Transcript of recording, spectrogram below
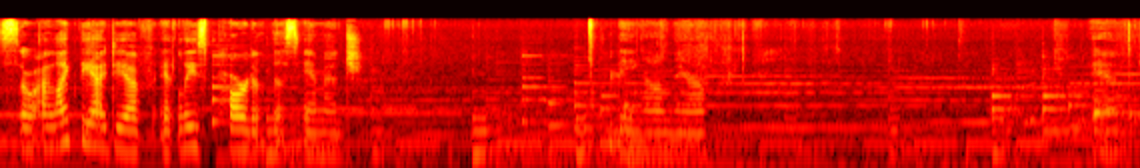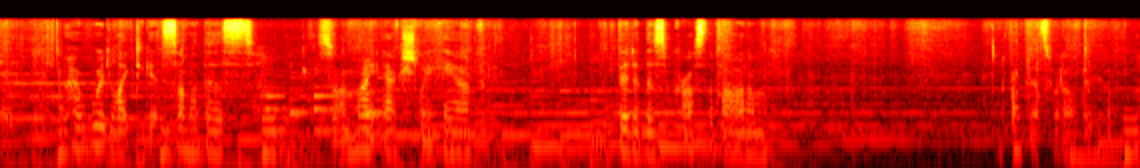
So I like the idea of at least part of this image would like to get some of this so I might actually have a bit of this across the bottom. I think that's what I'll do.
